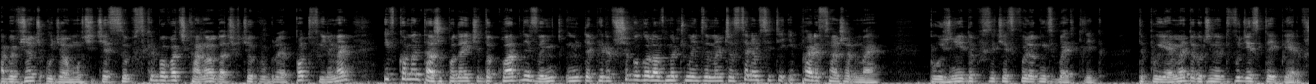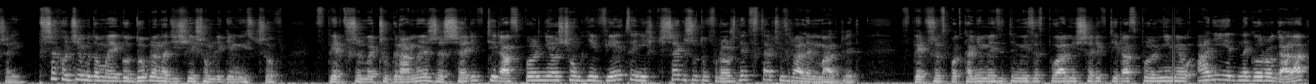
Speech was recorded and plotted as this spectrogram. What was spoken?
Aby wziąć udział, musicie subskrybować kanał, dać kciuk w górę pod filmem i w komentarzu podajcie dokładny wynik i minutę pierwszego gola w meczu między Manchesterem City i Paris Saint-Germain. Później dopisujecie swój login z BetClick. Typujemy do godziny 21. Przechodzimy do mojego dubla na dzisiejszą Ligę Mistrzów. W pierwszym meczu gramy, że Sheriff Tiraspol nie osiągnie więcej niż trzech rzutów rożnych w starciu z Realem Madryt. W pierwszym spotkaniu między tymi zespołami Sheriff Tiraspol nie miał ani jednego rogala,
